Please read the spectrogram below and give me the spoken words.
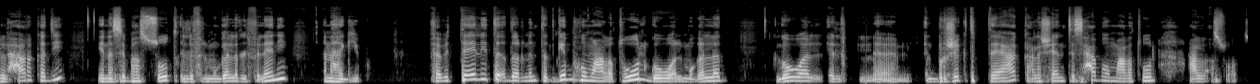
الحركة دي يناسبها الصوت اللي في المجلد الفلاني أنا هجيبه. فبالتالي تقدر إن أنت تجيبهم على طول جوه المجلد جوه ال- ال- ال project بتاعك علشان تسحبهم على طول على الأصوات.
